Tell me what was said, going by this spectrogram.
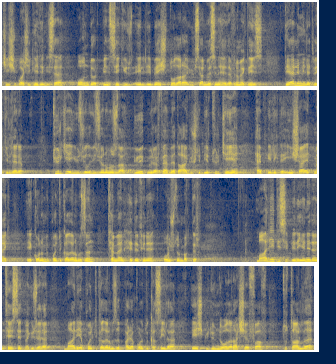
kişi başı gelirin ise 14.855 dolara yükselmesini hedeflemekteyiz. Değerli milletvekilleri, Türkiye yüzyılı vizyonumuzla büyük, müreffeh ve daha güçlü bir Türkiye'yi hep birlikte inşa etmek, ekonomi politikalarımızın temel hedefini oluşturmaktır. Maliye disiplini yeniden tesis etmek üzere maliye politikalarımızı para politikasıyla eş güdümlü olarak şeffaf, tutarlı,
